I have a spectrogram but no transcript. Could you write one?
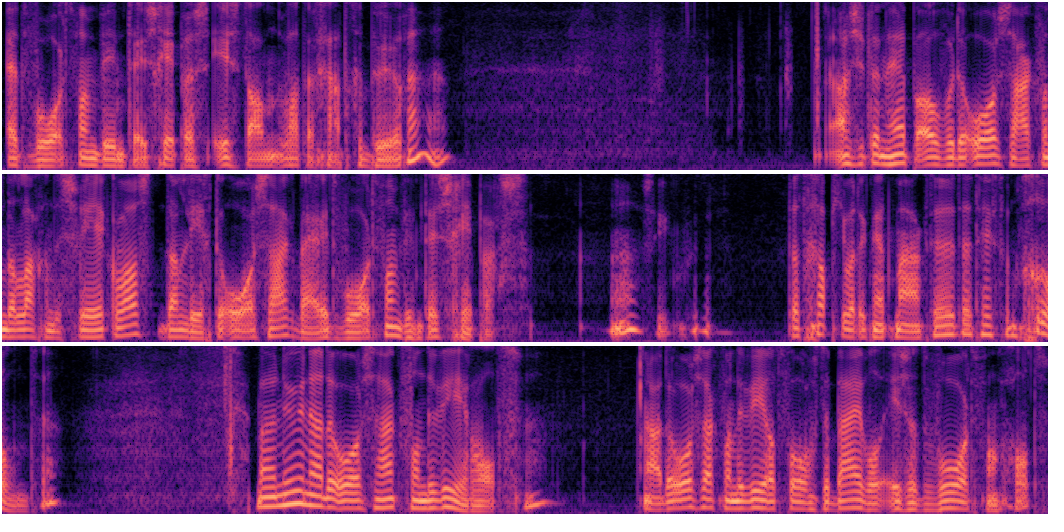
het woord van Wim T. Schippers is dan wat er gaat gebeuren. Als je het dan hebt over de oorzaak van de lachende sfeerkwast, dan ligt de oorzaak bij het woord van Wim T. Schippers. Dat grapje wat ik net maakte, dat heeft een grond. Hè? Maar nu naar de oorzaak van de wereld. Nou, de oorzaak van de wereld volgens de Bijbel is het woord van God.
